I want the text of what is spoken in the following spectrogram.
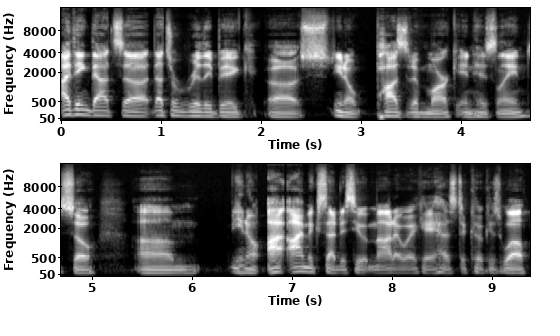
I think that's uh, that's a really big, uh, you know, positive mark in his lane. So, um, you know, I, I'm excited to see what Madueke has to cook as well.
